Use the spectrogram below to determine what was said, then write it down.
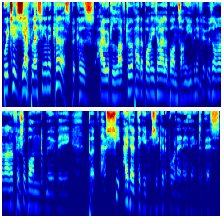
which is Yeah. a blessing and a curse because I would love to have had a Bonnie Tyler Bond song, even if it was on an unofficial Bond movie. But she, I don't think even she could have brought anything to this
